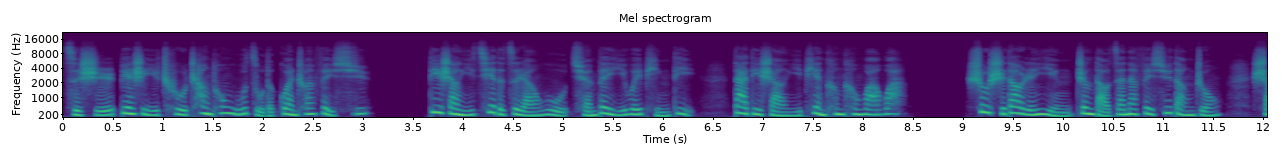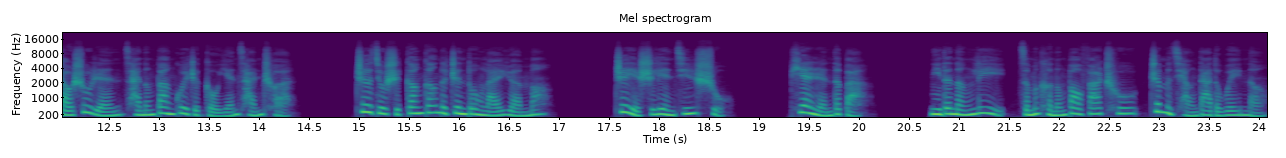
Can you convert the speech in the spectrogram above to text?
此时便是一处畅通无阻的贯穿废墟，地上一切的自然物全被夷为平地，大地上一片坑坑洼洼，数十道人影正倒在那废墟当中，少数人才能半跪着苟延残喘。这就是刚刚的震动来源吗？这也是炼金术？骗人的吧！你的能力怎么可能爆发出这么强大的威能？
